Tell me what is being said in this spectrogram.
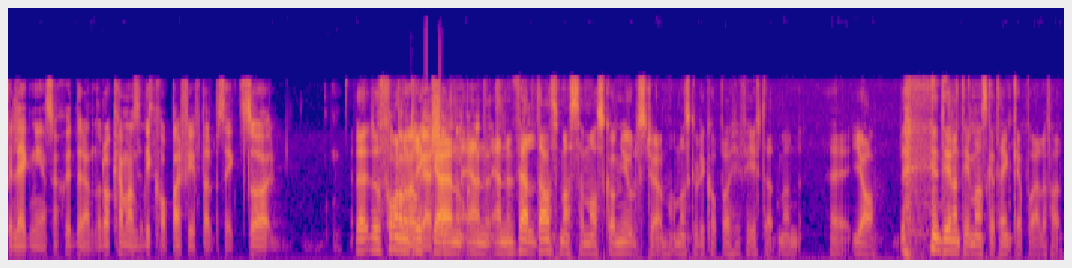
beläggningen som skyddar den och då kan man bli kopparförgiftad på sikt. Så då får man nog dricka en, en, en väldans massa Moscow Mule tror om man ska bli kopparförgiftad. Men eh, ja, det är någonting man ska tänka på i alla fall.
